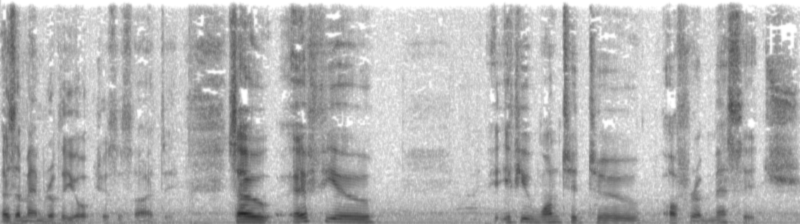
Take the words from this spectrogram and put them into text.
as a member of the Yorkshire Society. So, if you if you wanted to offer a message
